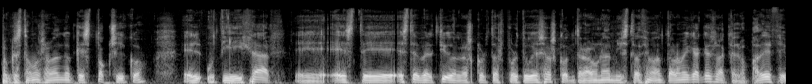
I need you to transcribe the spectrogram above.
porque estamos hablando que es tóxico el utilizar eh, este, este vertido en las cortes portuguesas contra una administración autonómica que es la que lo padece.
